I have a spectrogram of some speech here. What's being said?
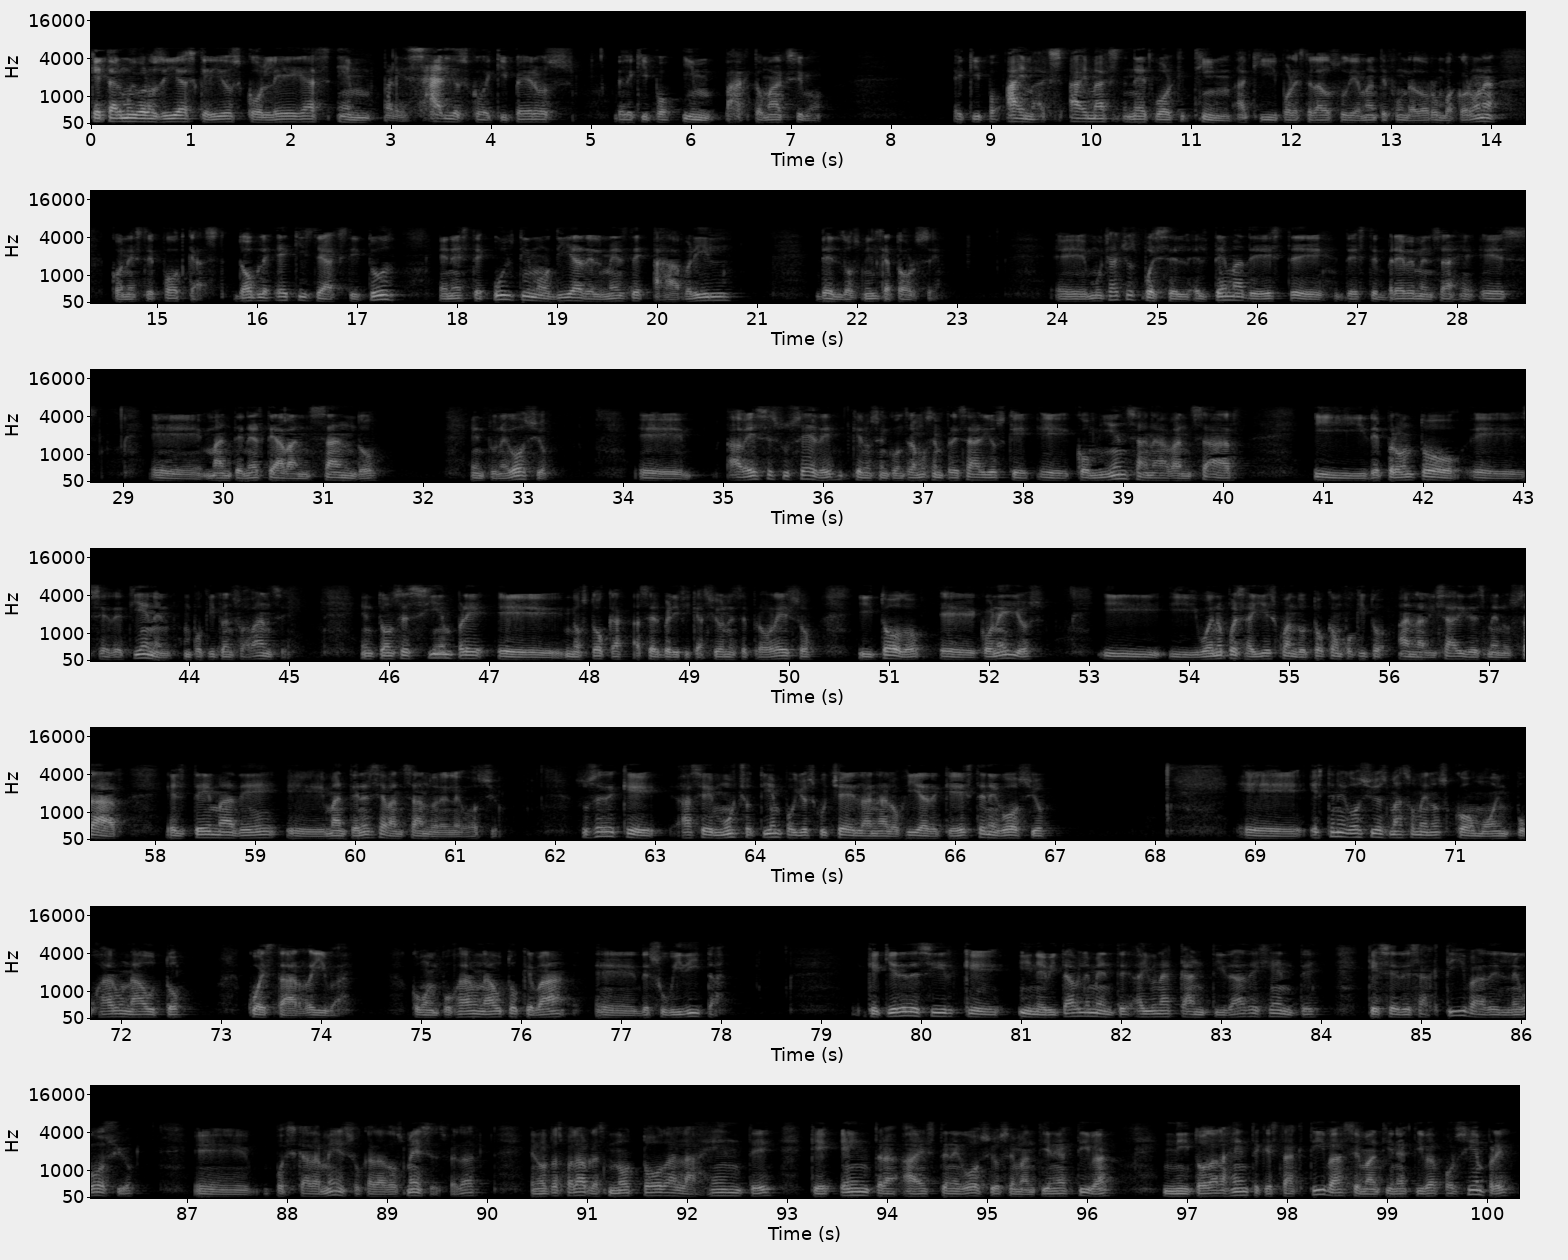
¿Qué tal? Muy buenos días, queridos colegas, empresarios, coequiperos del equipo Impacto Máximo. Equipo IMAX, IMAX Network Team, aquí por este lado su diamante fundador rumbo a Corona, con este podcast doble X de actitud en este último día del mes de abril del 2014. Eh, muchachos, pues el, tema de este, de este breve mensaje es eh, mantenerte avanzando en tu negocio. Eh, a veces sucede que nos encontramos empresarios que comienzan a avanzar y de pronto se detienen un poquito en su avance. Entonces siempre nos toca hacer verificaciones de progreso y todo con ellos y, bueno, pues ahí es cuando toca un poquito analizar y desmenuzar el tema de eh, mantenerse avanzando en el negocio. Sucede que hace mucho tiempo yo escuché la analogía de que este negocio, eh, este negocio es más o menos como empujar un auto cuesta arriba, como empujar un auto que va eh, de subidita que quiere decir que inevitablemente hay una cantidad de gente que se desactiva del negocio eh, pues cada mes o cada dos meses, ¿verdad? En otras palabras, no toda la gente que entra a este negocio se mantiene activa, ni toda la gente que está activa se mantiene activa por siempre,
